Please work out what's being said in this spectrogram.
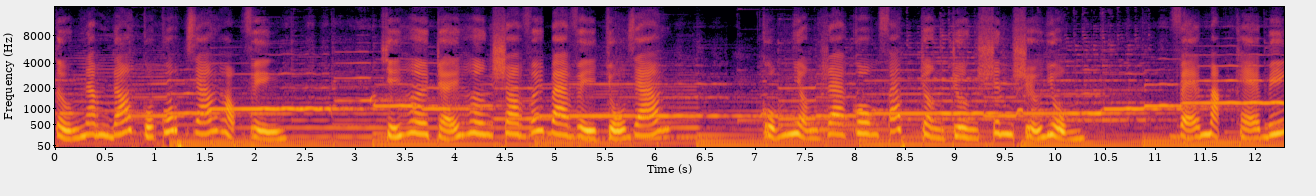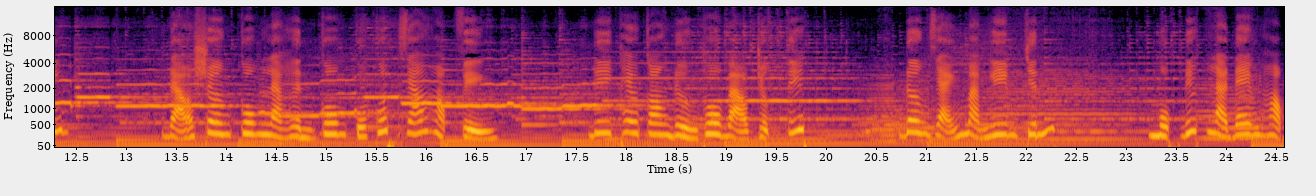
tượng năm đó của Quốc giáo học viện. Chỉ hơi trễ hơn so với ba vị chủ giáo. Cũng nhận ra côn pháp Trần Trường Sinh sử dụng. Vẽ mặt khẽ biến. Đảo Sơn Côn là hình côn của Quốc giáo học viện. Đi theo con đường thô bạo trực tiếp. Đơn giản mà nghiêm chính. Mục đích là đem học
